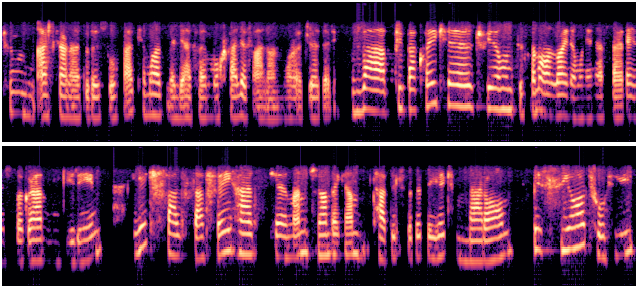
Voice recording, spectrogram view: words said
چون ارز کردن دوره صحبت که ما از ملیت های مختلف الان مراجعه داریم. و فیدبک هایی که توی اون سیستم آنلاینمون این از طریق اینستاگرام می‌گیریم یک فلسفه هست که من می‌تونم بگم تبدیل شده به یک مرام بسیار توحید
